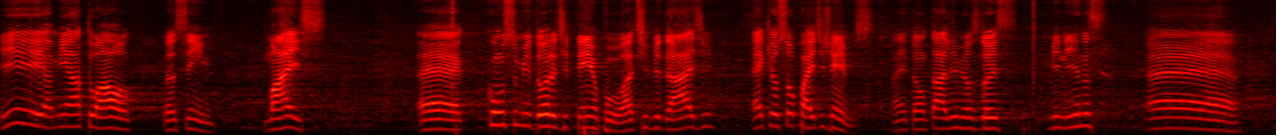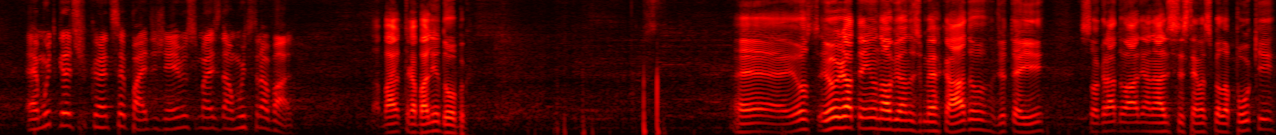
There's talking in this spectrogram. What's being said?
E a minha atual, assim, mais é, consumidora de tempo, atividade, é que eu sou pai de gêmeos. Né? Então, tá ali meus dois meninos. É, é muito gratificante ser pai de gêmeos, mas dá muito trabalho. Trabalho, trabalho em dobro. É, eu, eu já tenho nove anos de mercado de TI, sou graduado em análise de sistemas pela PUC,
